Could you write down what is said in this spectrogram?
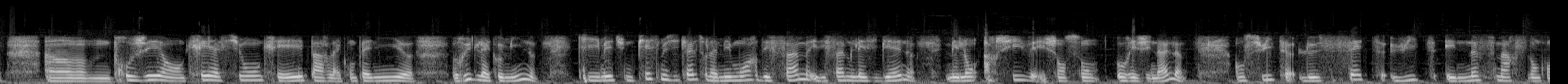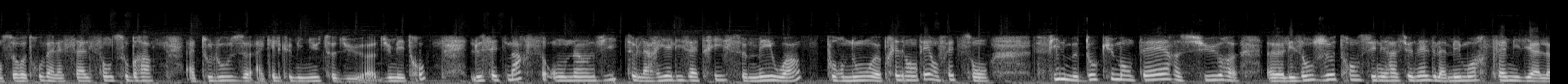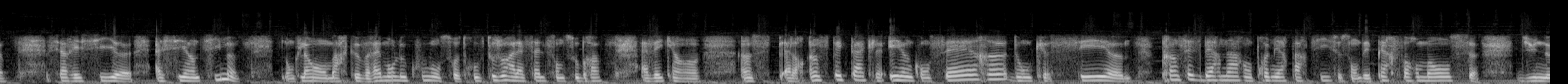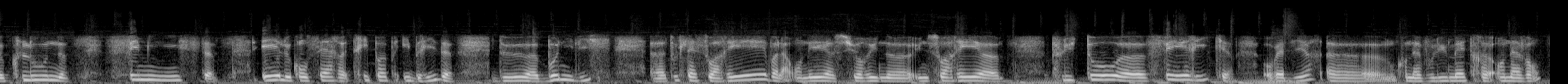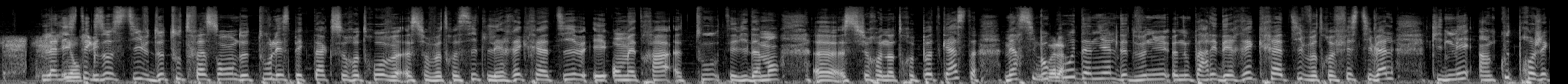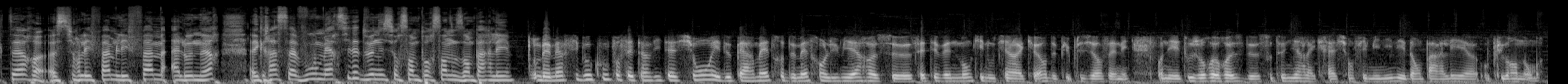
un projet en création créé par la compagnie euh, Rue de la Commune qui met une pièce musicale sur la mémoire des femmes et des femmes lesbiennes mêlant archives et chansons originales. Ensuite, le 7, 8 et 9 mars, donc on se retrouve à la salle Sansubra à Toulouse à quelques minutes du, euh, du métro. Le 7 mars, on invite la réalisatrice Mewa pour nous présenter en fait son film documentaire sur euh, les enjeux transgénérationnels de la mémoire familiale. C'est un récit euh, assez intime. Donc là, on marque vraiment le coup. On se retrouve toujours à la salle Sansubra avec un, alors un spectacle et un concert. Donc c'est euh, Princesse Bernard en première partie. Ce sont des performances d'une clown féministe et le concert trip-hop hybride de Bonnie Lee toute la soirée. Voilà, on est sur une, une soirée euh, plutôt euh, féerique, on va dire, euh, qu'on a voulu mettre en avant. La liste ensuite... exhaustive de toute façon de tous les spectacles se retrouve sur votre site Les Récréatives et on mettra tout évidemment euh, sur notre podcast. Merci beaucoup voilà. Daniel d'être venu nous parler des Récréatives, votre festival qui met un coup de projecteur sur les femmes, les femmes à l'honneur. Grâce à vous, merci d'être venu sur 100% nous en parler. Ben, merci beaucoup pour cette invitation et de permettre de mettre en lumière ce, cet qui nous tient à cœur depuis plusieurs années. On est toujours heureuse de soutenir la création féminine et d'en parler au plus grand nombre.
